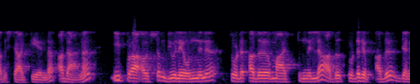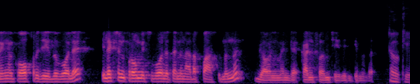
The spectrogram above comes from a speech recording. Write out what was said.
അത് സ്റ്റാർട്ട് ചെയ്യേണ്ട അതാണ് ഈ പ്രാവശ്യം ജൂലൈ ഒന്നിന് അത് മാറ്റുന്നില്ല അത് തുടരും. അത് ജനങ്ങൾക്ക് ഓഫർ ചെയ്ത പോലെ ഇലക്ഷൻ പ്രോമിസ് പോലെ തന്നെ നടപ്പാക്കുമെന്ന് ഗവൺമെന്റ് കൺഫേം ചെയ്തിരിക്കുന്നത്. ഓക്കെ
